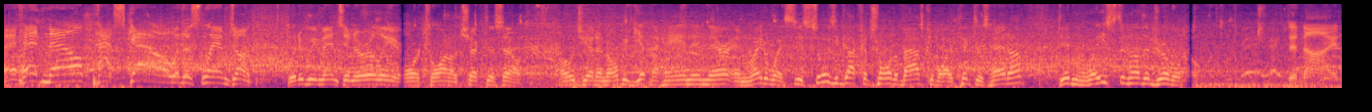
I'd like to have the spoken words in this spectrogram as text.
ahead now. Pascal with a slam dunk. What did we mention earlier? Or Toronto, check this out. OG Anunoby getting a hand in there, and right away, see, as soon as he got control of the basketball, he picked his head up, didn't waste another dribble. Denied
